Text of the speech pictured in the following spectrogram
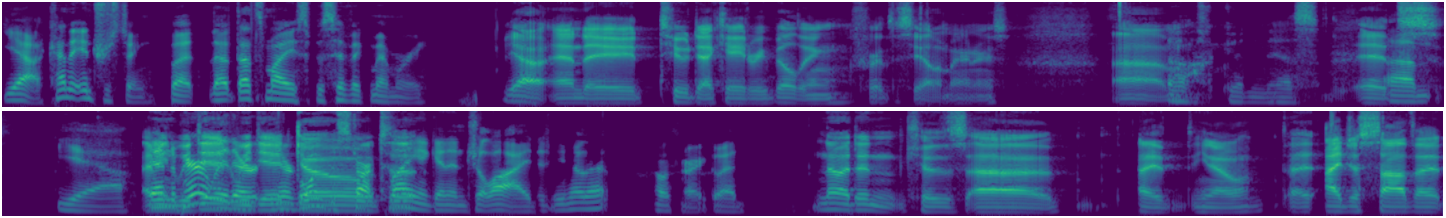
yeah kind of interesting but that that's my specific memory Yeah, and a two decade rebuilding for the Seattle Mariners. Um, oh goodness it's Yeah, I and mean, we apparently did- they're did they're going to start to- playing again in July. Did you know that? Oh, sorry. Go ahead. No, I didn't because uh, I you know I, I just saw that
